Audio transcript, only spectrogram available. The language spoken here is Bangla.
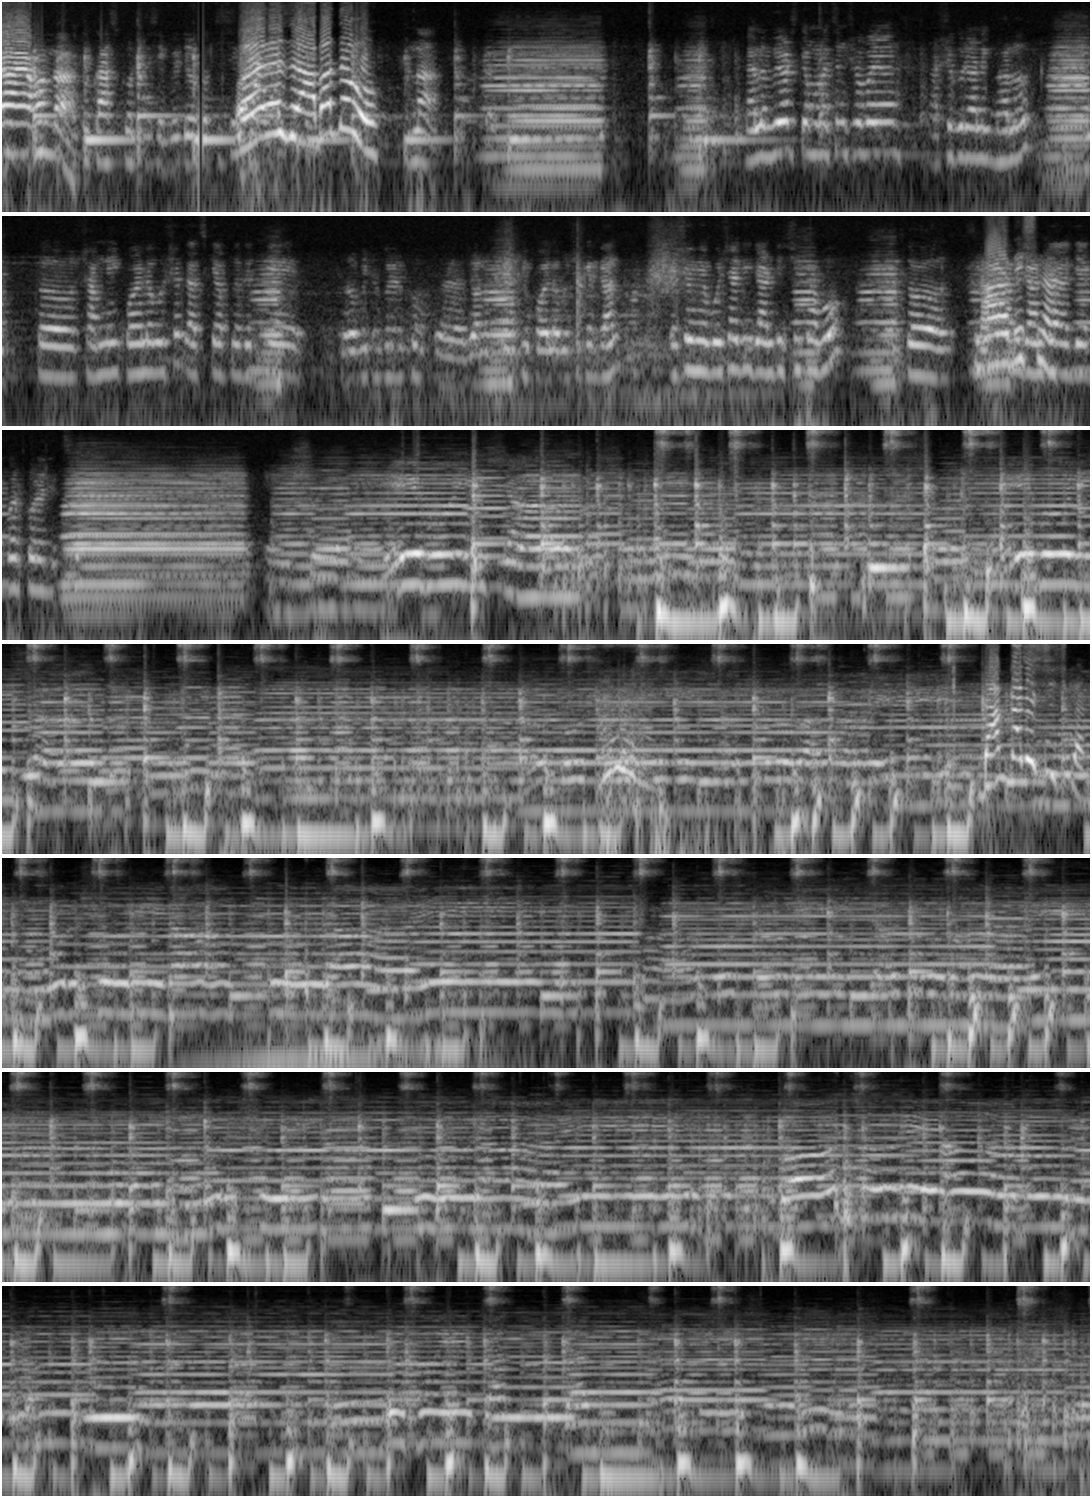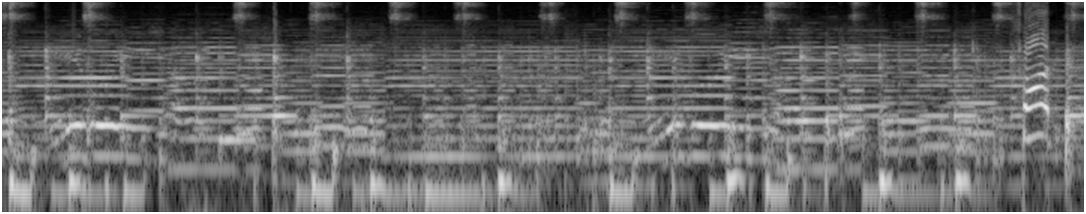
না এখন না কাজ করতেছি ভিডিও করতেছি। আবার দেবো? না। হ্যালো ভিউয়ার্স কেমন আছেন সবাই? আশা করি অনেক ভালো। তো সামনেই পয়লা বৈশাখ আজকে আপনাদেরকে রবি ঠাকুরের খুব জনপ্রিয় একটি পয়লা বৈশাখের গান। এর সঙ্গে বৈশাখী গানটি শিখাবো। তো। গানটা আগে একবার করে দিচ্ছি। thought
